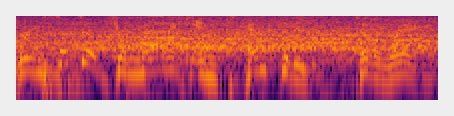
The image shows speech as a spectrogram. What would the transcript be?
brings such a dramatic intensity to the ring.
